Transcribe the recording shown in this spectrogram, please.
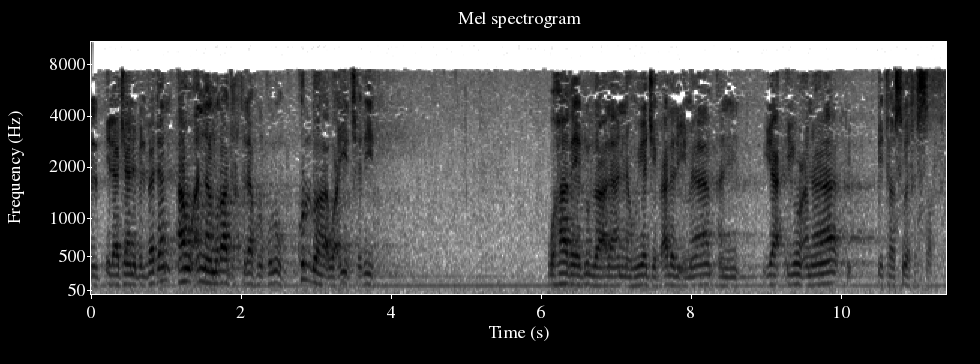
إلى جانب البدن أو أن المراد اختلاف القلوب كلها وعيد شديد. وهذا يدل على أنه يجب على الإمام أن يعنى بتسوية الصف.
